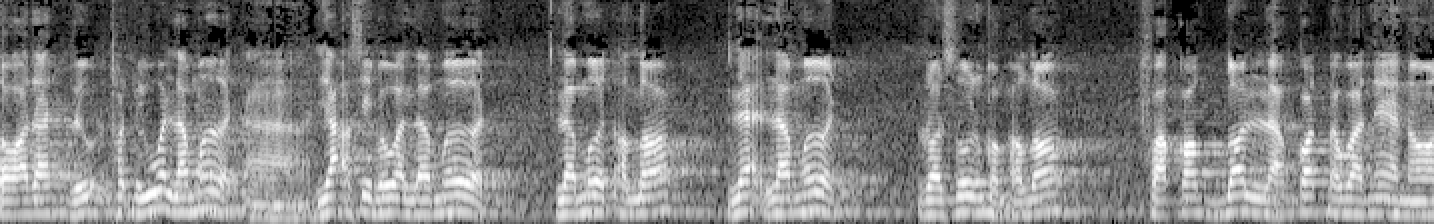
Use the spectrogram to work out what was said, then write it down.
ต่ออะไรหรือหรือว่าละเมิดอ่ายะซีแปลว่าละเมิดละเมิดอัลลอฮ์และละเมิดรอซูลของอัลลอฮ์فقد ضل قد แปลว่าแน่นอน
